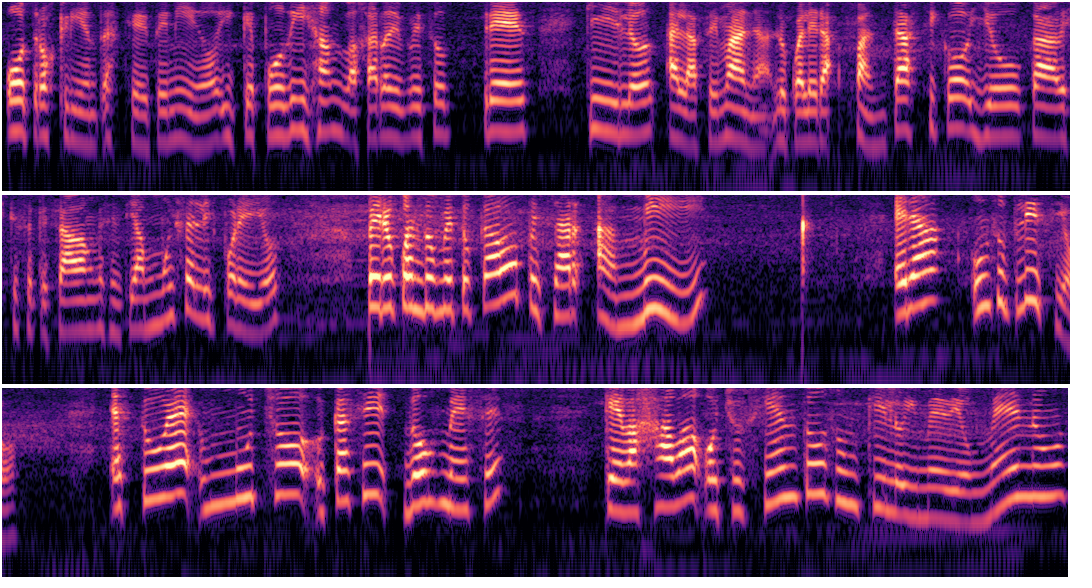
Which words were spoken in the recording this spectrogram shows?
otros clientes que he tenido y que podían bajar de peso 3 kilos a la semana, lo cual era fantástico. Yo cada vez que se pesaban me sentía muy feliz por ellos. Pero cuando me tocaba pesar a mí, era un suplicio. Estuve mucho, casi dos meses, que bajaba 800, un kilo y medio menos,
